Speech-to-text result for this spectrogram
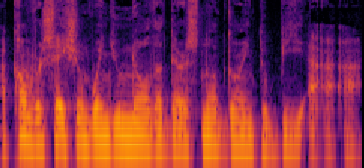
a conversation when you know that there's not going to be a a, a,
